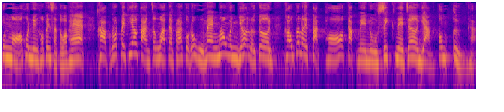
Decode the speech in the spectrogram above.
คุณหมอคนหนึ่งเขาเป็นสัตวแพทย์ ขับรถไปเที่ยวต่างจังหวัดแต่ปรากฏว่าหูแมงเม่ามันเยอะเหลือเกิน เขาก็เลยตัดเพ้อกับเมนูซิกเนเจอร์อย่างต้มอึ่งค่ะ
